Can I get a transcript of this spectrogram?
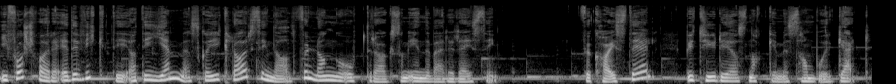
I Forsvaret er det viktig at de hjemme skal gi klarsignal for lange oppdrag som innebærer reising. For Kais del betyr det å snakke med samboer Gerd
